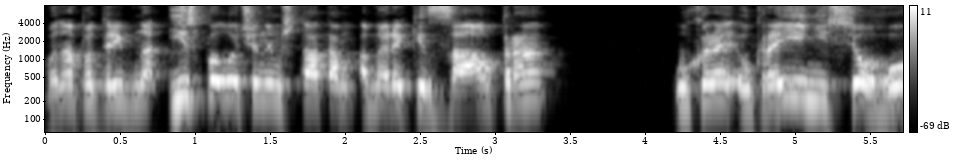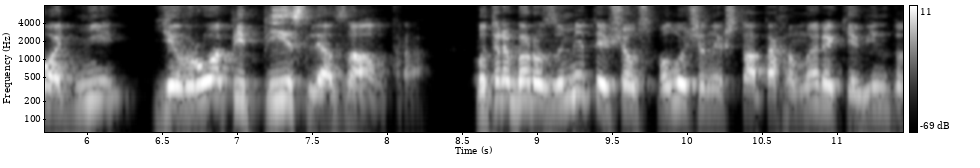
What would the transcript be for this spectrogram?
вона потрібна і Сполученим Штатам Америки завтра, Укра- Україні сьогодні, Європі післязавтра. Бо треба розуміти, що в Сполучених Штатах Америки він до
